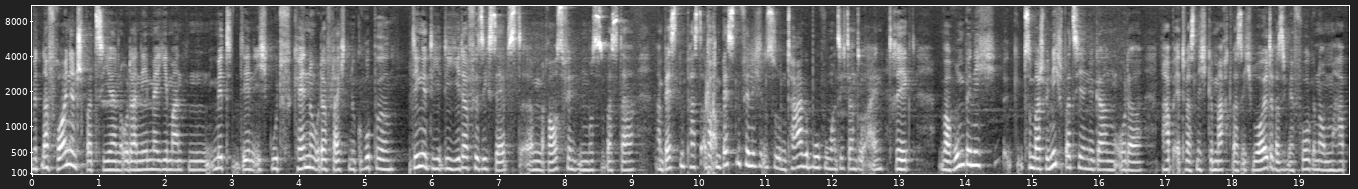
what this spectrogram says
mit einer Freundin spazieren oder nehme jemanden mit, den ich gut kenne oder vielleicht eine Gruppe. Dinge, die, die jeder für sich selbst ähm, rausfinden muss, was da am besten passt. Aber am besten finde ich ist so ein Tagebuch, wo man sich dann so einträgt, warum bin ich zum Beispiel nicht spazieren gegangen oder habe etwas nicht gemacht, was ich wollte, was ich mir vorgenommen habe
